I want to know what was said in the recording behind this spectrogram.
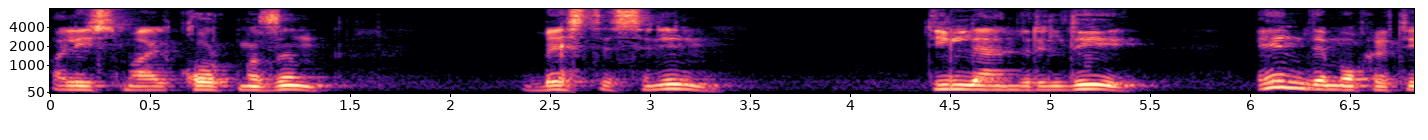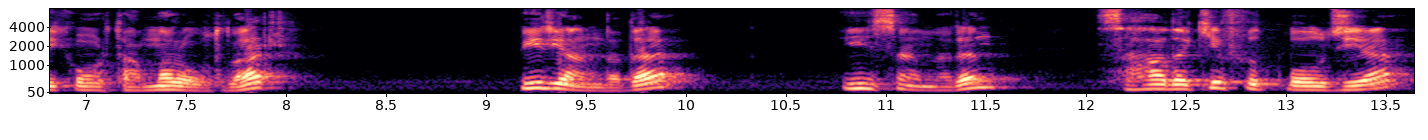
Ali İsmail Korkmaz'ın bestesinin dillendirildiği en demokratik ortamlar oldular. Bir yanda da insanların sahadaki futbolcuya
